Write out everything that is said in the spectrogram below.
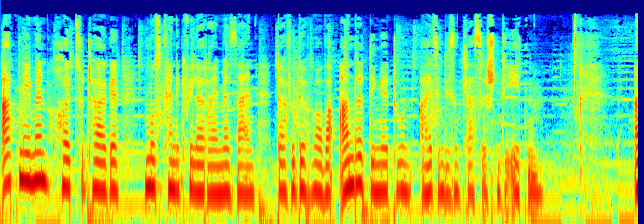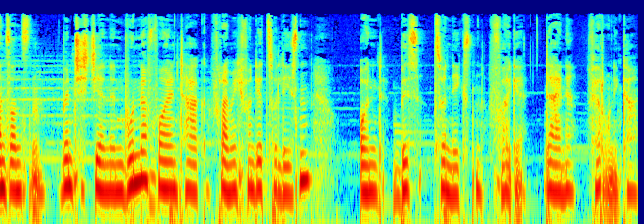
Abnehmen heutzutage muss keine Quälerei mehr sein. Dafür dürfen wir aber andere Dinge tun als in diesen klassischen Diäten. Ansonsten wünsche ich dir einen wundervollen Tag, freue mich von dir zu lesen und bis zur nächsten Folge. Deine Veronika.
